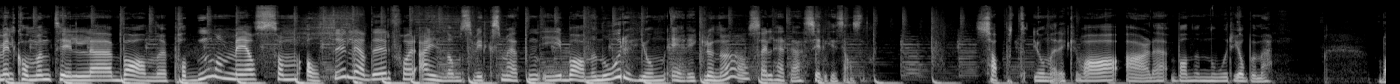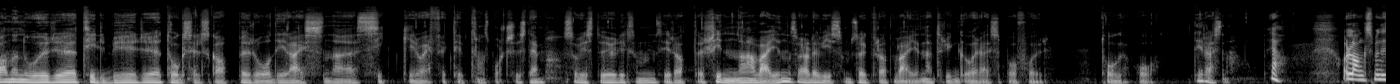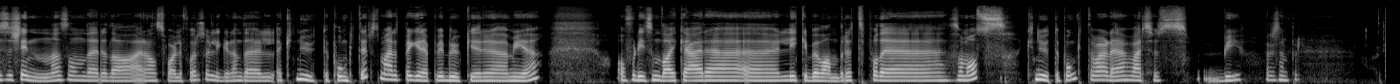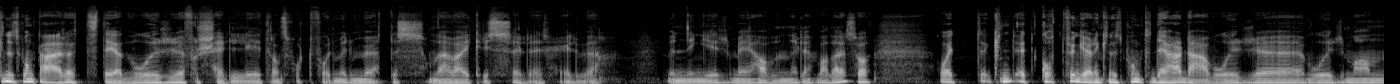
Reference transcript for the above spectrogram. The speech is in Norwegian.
Velkommen til eh, Banepodden, og med oss som alltid leder for eiendomsvirksomheten i Bane Nor, Jon Erik Lunde, og selv heter jeg Siri Kristiansen. Kjapt, Jon Erik, hva er det Bane Nor jobber med? Bane Nor tilbyr togselskaper og de reisende sikker og effektivt transportsystem. Så hvis du liksom sier at skinnene er veien, så er det vi som sørger for at veien er trygg å reise på for toget og de reisende. Ja, og langs med disse skinnene som dere da er ansvarlig for, så ligger det en del knutepunkter, som er et begrep vi bruker eh, mye. Og for de som da ikke er eh, like bevandret på det som oss, knutepunkt, hva er det versus by, for eksempel? Knutepunkt er et sted hvor forskjellige transportformer møtes, om det er veikryss eller elvemunninger med havn eller hva det er. Så, og et, et, godt fungerende knutepunkt, det er der hvor, eh, hvor man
